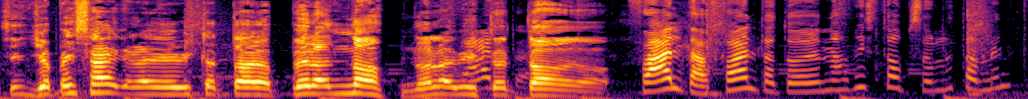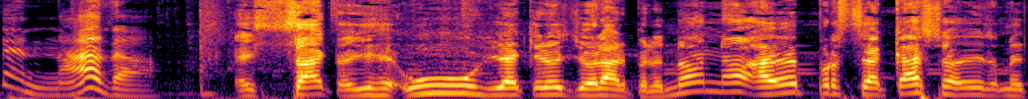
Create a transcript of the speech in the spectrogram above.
Sí, yo pensaba que lo había visto todo, pero no, no lo he visto Falta. todo. Falta, falta, todavía no has visto absolutamente nada. Exacto, y dije, uy, ya quiero llorar, pero no, no, a ver, por si acaso, a ver, me,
